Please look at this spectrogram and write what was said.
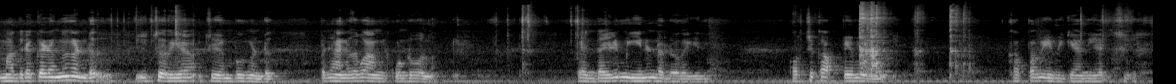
മധുരക്കിഴങ്ങ് കണ്ട് ഈ ചെറിയ ചേമ്പും കണ്ട്. അപ്പം ഞാനത് വാങ്ങിക്കൊണ്ട് വന്നു. അപ്പം എന്തായാലും മീനുണ്ടല്ലോ കയ്യിൽ കുറച്ച് കപ്പയും വാങ്ങി. കപ്പ വേവിക്കാമെന്ന് വിചാരിച്ച്.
